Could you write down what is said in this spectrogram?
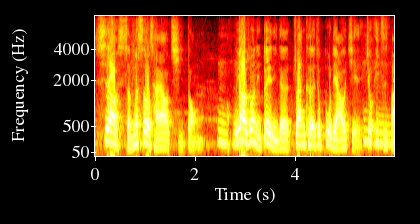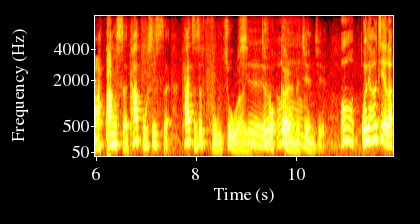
是要什么时候才要启动呢？嗯，不要说你对你的专科就不了解，就一直把它当神，它不是神，它只是辅助而已。这是我个人的见解。哦，我了解了，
